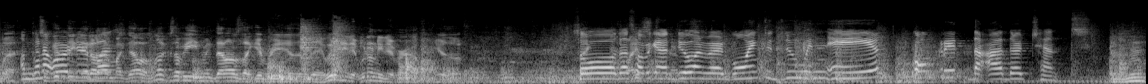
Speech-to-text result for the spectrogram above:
What? I'm It's gonna a good order thing they don't have. McDonald's. No, because I'll be eating McDonald's like every other day. We don't need it. We don't need it very often here, though. So Like, that's what we're gonna do, and we're going to do in a concrete the other tent. hmm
